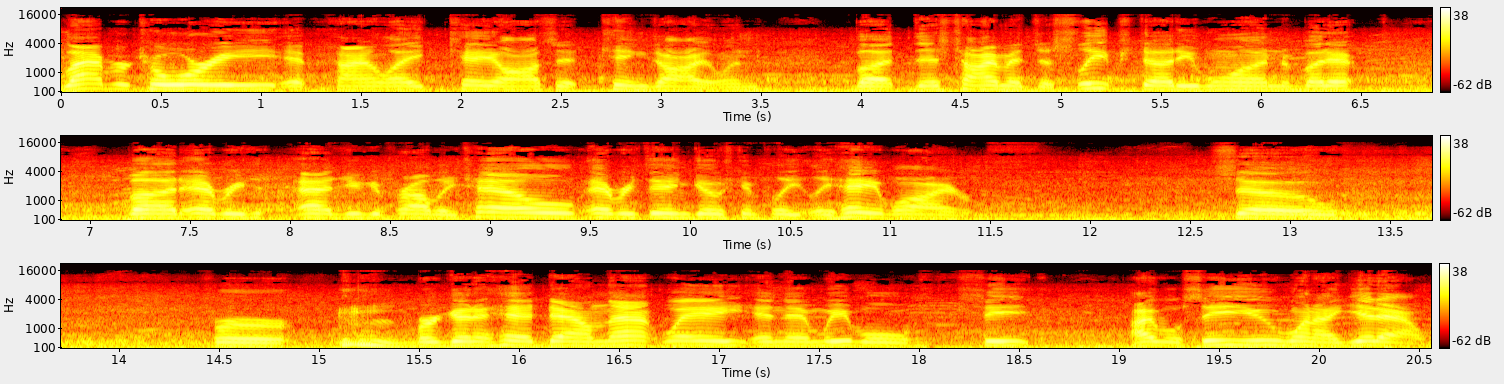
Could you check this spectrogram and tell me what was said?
laboratory. It's kind of like Chaos at Kings Island, but this time it's a sleep study one. But it, but every as you could probably tell, everything goes completely haywire. So for we're gonna head down that way and then we will see I will see you when I get out.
